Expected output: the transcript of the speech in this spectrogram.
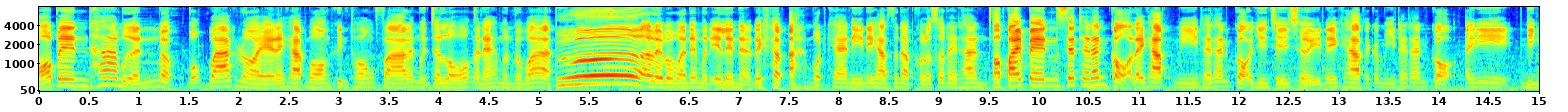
อ๋อเป็นท่าเหมือนแบบวอกวากหน่อยนะครับมองขึ้นท้องฟ้าแล้วเหมือนจะร้องอะนะเหมือนแบบว่าเอออะไรประมาณนี้เหมือนเอเลนอะนะครับอะหมดแค่นี้นะครับสำหรับโคลอส s ไททันต่อไปเป็นเซตไททันเกาะเลยครับมีไททันเกาะยืนเฉยๆนะครับแล้วก็มีไททันเกาะไอ้นี่ดิ่ง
